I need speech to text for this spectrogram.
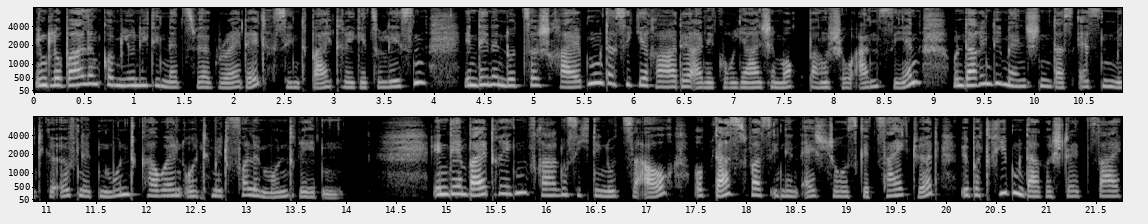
Im globalen Community-Netzwerk Reddit sind Beiträge zu lesen, in denen Nutzer schreiben, dass sie gerade eine koreanische Mukbang-Show ansehen und darin die Menschen das Essen mit geöffnetem Mund kauen und mit vollem Mund reden. In den Beiträgen fragen sich die Nutzer auch, ob das, was in den Essshows gezeigt wird, übertrieben dargestellt sei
